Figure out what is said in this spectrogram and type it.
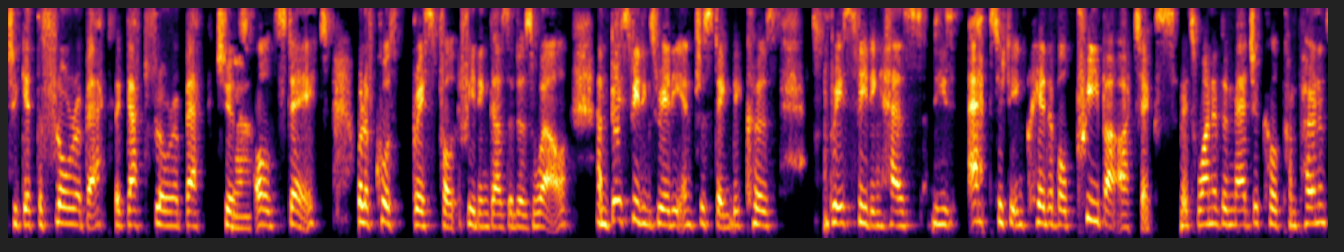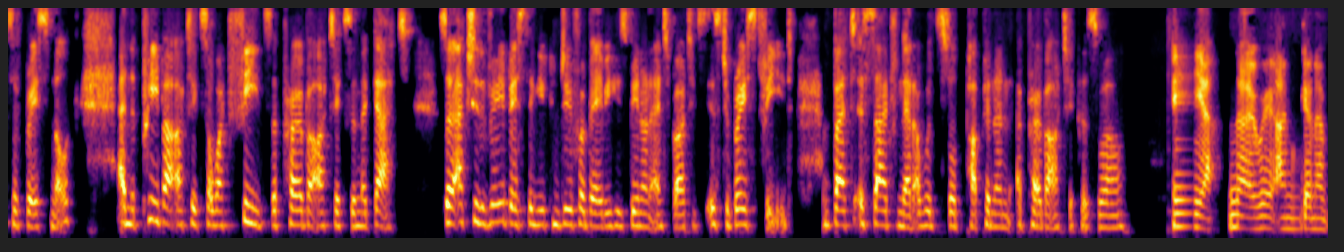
to get the flora back, the gut flora back to its yeah. old state. Well, of course, breastfeeding does it as well. And breastfeeding is really interesting because breastfeeding has these absolutely incredible prebiotics. It's one of the magical components of breast milk. And the prebiotics are what feeds the probiotics in the gut. So actually, the very best thing you can do for a baby who's been on antibiotics is to breastfeed. But aside from that, I would still pop in an, a probiotic as well. Yeah, no, I'm gonna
